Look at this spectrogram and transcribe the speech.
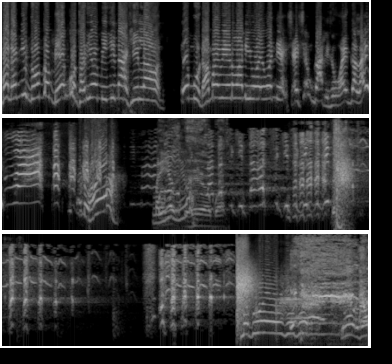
મને કીધું તો બે કોથળીઓ બીજી નાખી લાવન એ બુઢામાં વેડવાની હોય એવો ને સેસમ ગાલી છે હોય ગલાય એ ડોહા મરી ગયો જીવ. છે, એ હવે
